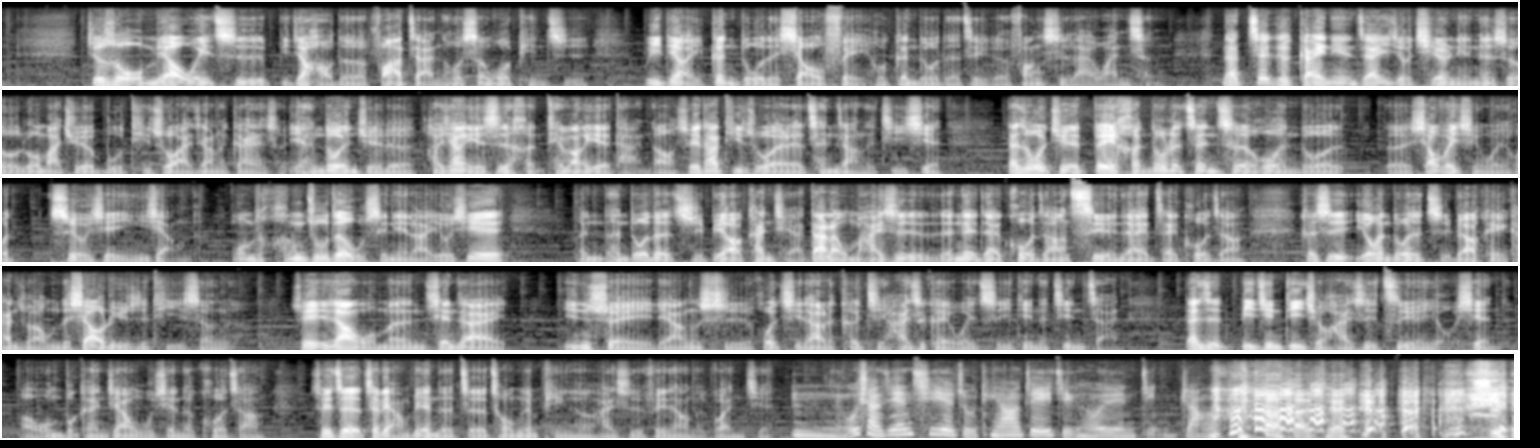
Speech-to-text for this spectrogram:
就是说我们要维持比较好的发展或生活品质，不一定要以更多的消费或更多的这个方式来完成。那这个概念在一九七二年的时候，罗马俱乐部提出来这样的概念的时候，也很多人觉得好像也是很天方夜谭哦，所以他提出来了成长的极限。但是我觉得对很多的政策或很多的消费行为，或是有一些影响的。我们横租这五十年来，有些很很多的指标看起来，当然我们还是人类在扩张，次元在在扩张，可是有很多的指标可以看出来，我们的效率是提升了，所以让我们现在饮水、粮食或其他的科技还是可以维持一定的进展，但是毕竟地球还是资源有限的啊，我们不可能这样无限的扩张。所以这这两边的折冲跟平衡还是非常的关键。嗯，我想今天企业主听到这一集可能会有点紧张。对，是，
